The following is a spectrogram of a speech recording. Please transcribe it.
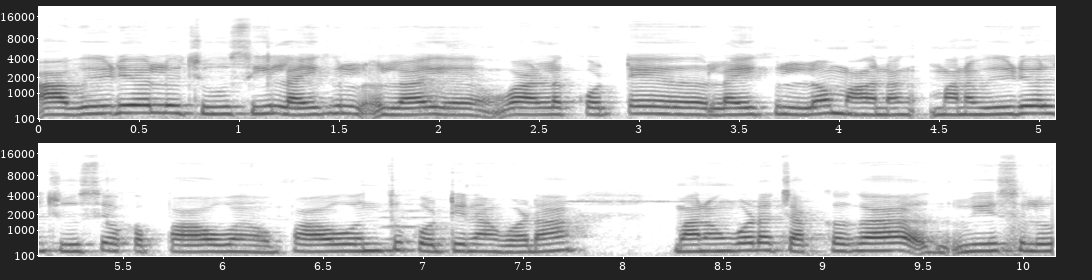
ఆ వీడియోలు చూసి లైకులు లై వాళ్ళ కొట్టే లైకుల్లో మన మన వీడియోలు చూసి ఒక పావు పావు వంతు కొట్టినా కూడా మనం కూడా చక్కగా వీసులు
